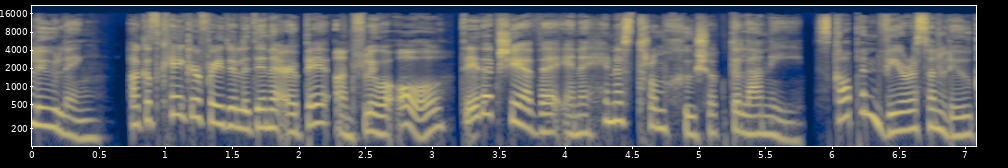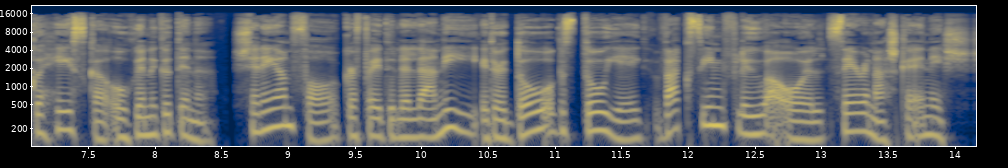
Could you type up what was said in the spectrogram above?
lúling, agus cégur féidir le duine ar bit an flua á, déadach si a bheith ina hinnas trom chúiseach de lení. Scapan víras an lú go héasca ó gine go duine. Sinné an fá gur féidir le lení idir dó agus dóhéag vaccín flú a áil sé an eisce inis.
